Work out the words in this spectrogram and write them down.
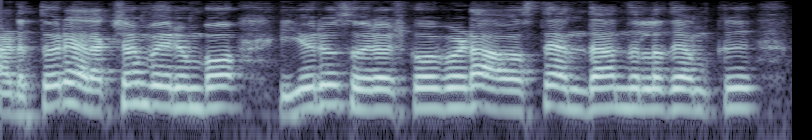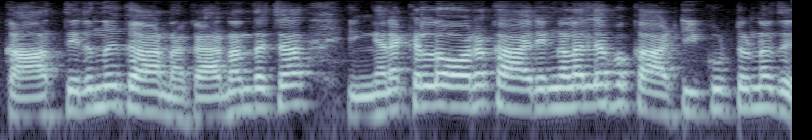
അടുത്തൊരു ഇലക്ഷൻ വരുമ്പോൾ ഈ ഒരു സുരേഷ് ഗോപിയുടെ അവസ്ഥ എന്താണെന്നുള്ളത് നമുക്ക് കാത്തിരുന്ന് കാണാം. കാരണം എന്താ വെച്ചാൽ ഇങ്ങനെയൊക്കെയുള്ള ഓരോ കാര്യങ്ങളല്ലേ ഇപ്പോൾ കാട്ടിക്കൂട്ടുന്നത്.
